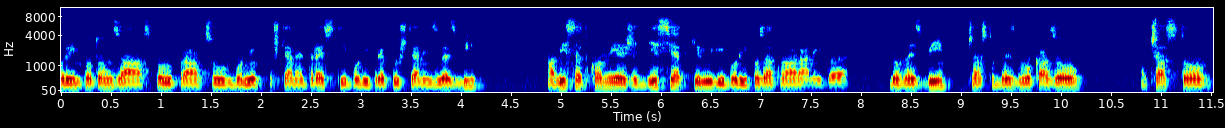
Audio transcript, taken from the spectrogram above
ktorým potom za spoluprácu boli odpušťané tresty, boli prepušťaní z väzby. A výsledkom je, že desiatky ľudí boli pozatváraní do, do väzby, často bez dôkazov, často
